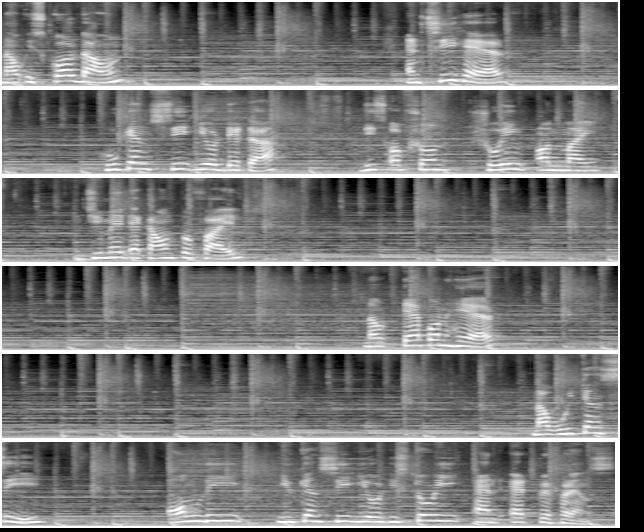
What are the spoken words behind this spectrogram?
Now scroll down and see here who can see your data. This option showing on my Gmail account profile. Now tap on here now we can see only you can see your history and ad preference.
